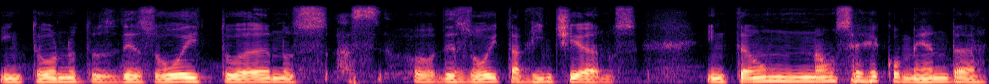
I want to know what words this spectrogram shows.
em torno dos 18 anos, ou 18 a 20 anos. Então, não se recomenda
